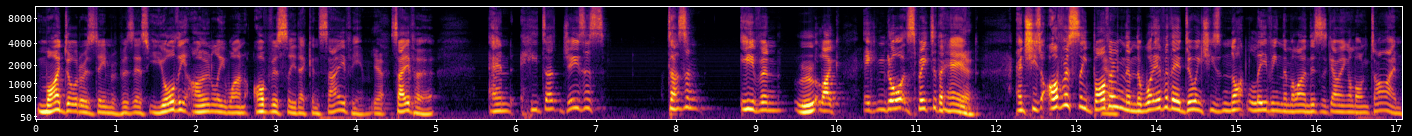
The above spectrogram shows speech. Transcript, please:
My daughter is demon possessed. You're the only one, obviously, that can save him, Yeah. save her. And he does. Jesus doesn't even like ignore, speak to the hand. And she's obviously bothering them. That whatever they're doing, she's not leaving them alone. This is going a long time,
